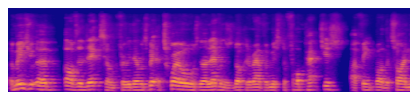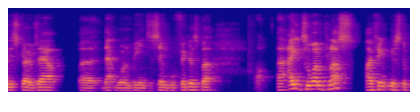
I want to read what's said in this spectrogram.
immediately uh, after the decks come through, there was a bit of 12s and 11s knocking around for Mr. Fob Patches. I think by the time this goes out, uh, that won't be into single figures. But eight to one plus, I think Mr.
